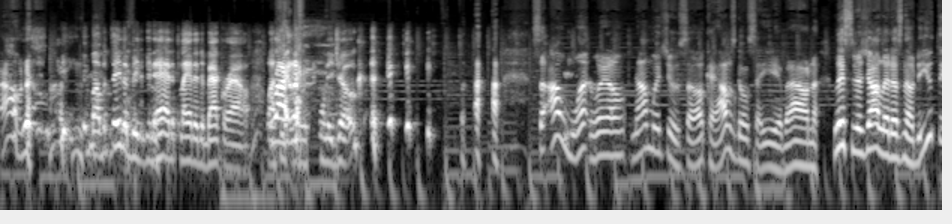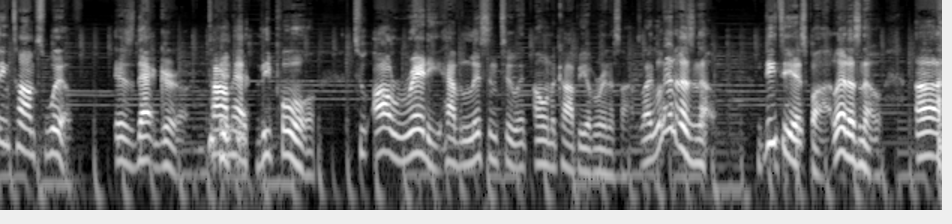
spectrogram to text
I don't know. Mama Tina be, be had it playing in the background right. funny joke. So I want well, now I'm with you. So okay, I was gonna say yeah, but I don't know. Listeners, y'all let us know. Do you think Tom Swift is that girl? Tom has the pull to already have listened to and own a copy of Renaissance. Like, let us know. DTS pod, let us know. Uh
